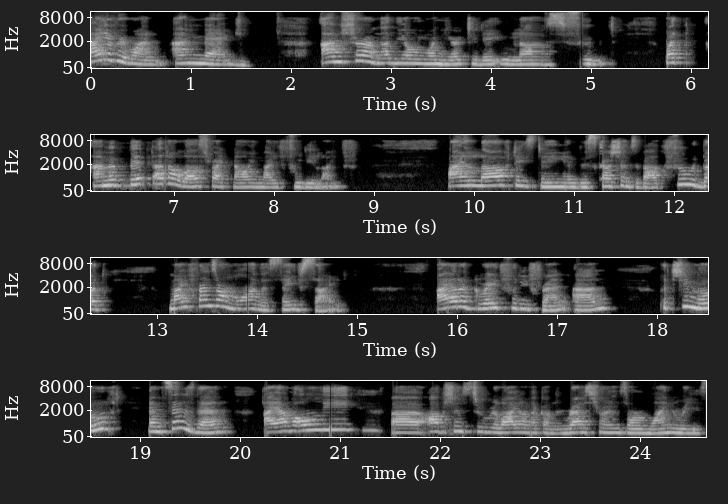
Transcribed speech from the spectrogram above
Hi, everyone. I'm Meg. I'm sure I'm not the only one here today who loves food, but I'm a bit at a loss right now in my foodie life. I love tasting and discussions about food, but my friends are more on the safe side. I had a great foodie friend, Anne, but she moved, and since then, I have only uh, options to rely on, like on restaurants or wineries.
